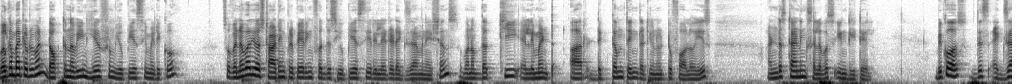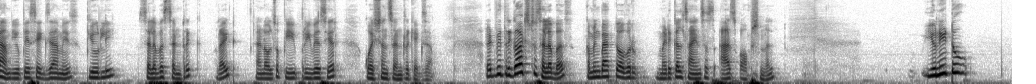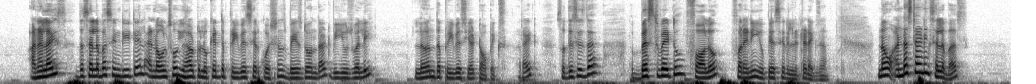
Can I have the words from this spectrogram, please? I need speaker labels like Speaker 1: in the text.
Speaker 1: Welcome back everyone. Dr. Naveen here from UPSC Medico. So whenever you're starting preparing for this UPSC related examinations, one of the key element or dictum thing that you need to follow is understanding syllabus in detail. Because this exam, UPSC exam is purely syllabus centric, right? And also previous year question centric exam. Right, with regards to syllabus, coming back to our medical sciences as optional, you need to analyze the syllabus in detail and also you have to look at the previous year questions. Based on that we usually learn the previous year topics right? So this is the best way to follow for any UPSC related exam. Now understanding syllabus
